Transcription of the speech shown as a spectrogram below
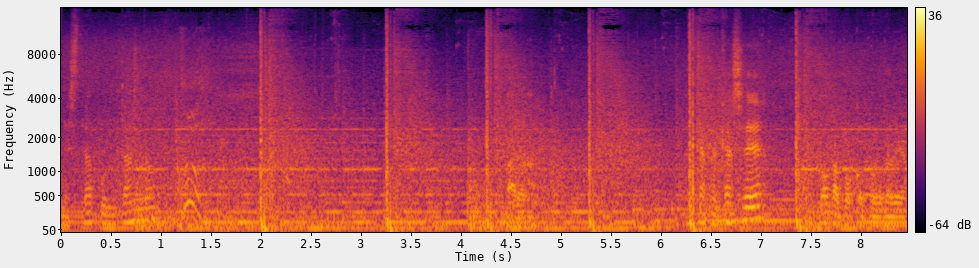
Me está apuntando. Vale, vale. Hay que acercarse poco a poco, por lo que veo.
